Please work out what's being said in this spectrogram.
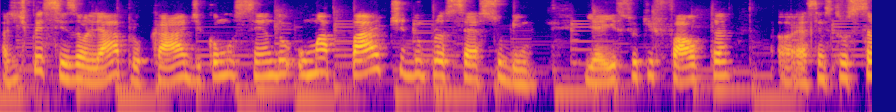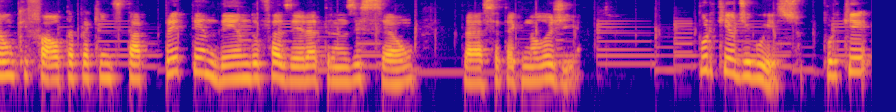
a gente precisa olhar para o CAD como sendo uma parte do processo BIM. E é isso que falta essa instrução que falta para quem está pretendendo fazer a transição para essa tecnologia. Por que eu digo isso? Porque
